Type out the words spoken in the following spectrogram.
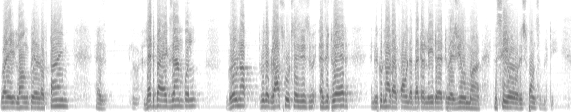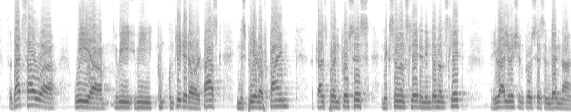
very long period of time, has know, led by example, grown up through the grassroots as, is, as it were, and we could not have found a better leader to assume uh, the CEO responsibility. So that's how uh, we, uh, we, we com- completed our task in this period of time, a transparent process, an external slate, an internal slate, an evaluation process, and then uh,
